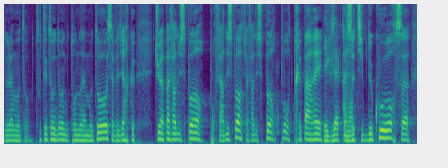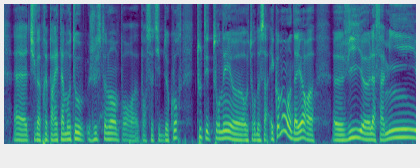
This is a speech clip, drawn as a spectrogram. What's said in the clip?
de la moto. Tout est tourné autour de la moto. Ça veut dire que tu vas pas faire du sport pour faire du sport. Tu vas faire du sport pour te préparer à ce type de course. Euh, tu vas préparer ta moto justement pour, euh, pour ce type de course. Tout est tourné euh, autour de ça. Et comment d'ailleurs vit la famille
